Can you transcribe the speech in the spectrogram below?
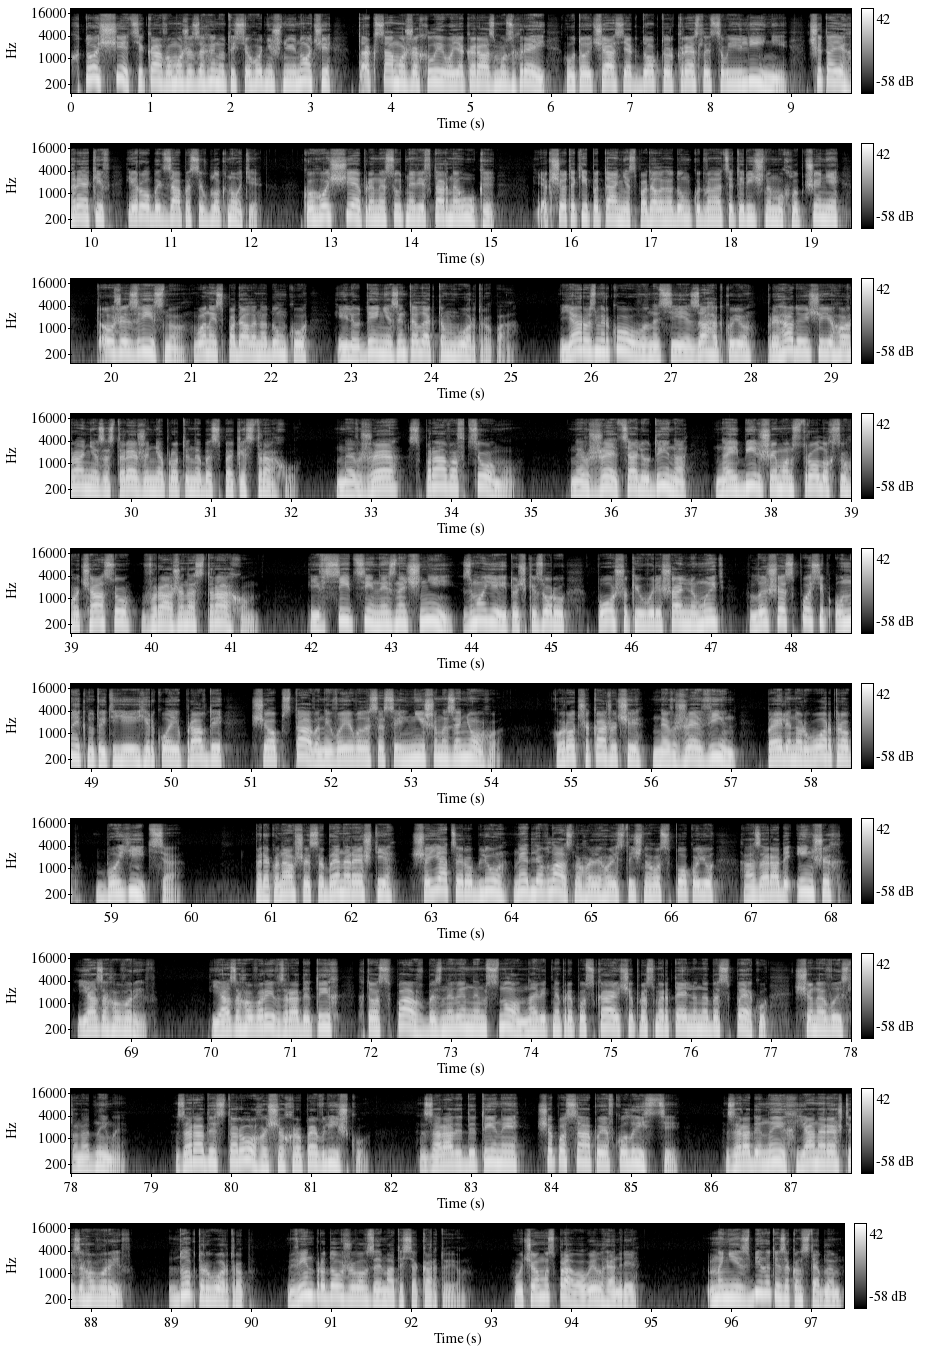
Хто ще цікаво може загинути сьогоднішньої ночі так само жахливо, як Еразмус Грей, у той час як доктор креслить свої лінії, читає греків і робить записи в блокноті? Кого ще принесуть на вівтар науки? Якщо такі питання спадали на думку 12-річному хлопчині, то вже, звісно, вони спадали на думку і людині з інтелектом Вортропа. Я розмірковував над цією загадкою, пригадуючи його раннє застереження проти небезпеки страху. Невже справа в цьому? Невже ця людина, найбільший монстролог свого часу, вражена страхом? І всі ці незначні, з моєї точки зору, пошуки у вирішальну мить лише спосіб уникнути тієї гіркої правди, що обставини виявилися сильнішими за нього. Коротше кажучи, невже він, Пелінор Вортроп, боїться? Переконавши себе нарешті, що я це роблю не для власного егоїстичного спокою, а заради інших, я заговорив. Я заговорив заради тих, хто спав безневинним сном, навіть не припускаючи про смертельну небезпеку, що нависла над ними, заради старого, що хропе в ліжку, заради дитини, що посапує в колисці. Заради них я нарешті заговорив. Доктор Вортроп, він продовжував займатися картою. У чому справа, Уилл Генрі? Мені збігати за констеблем?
